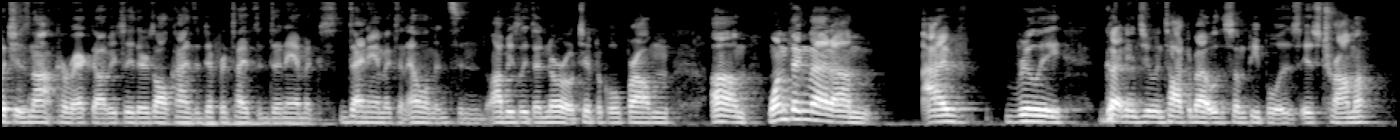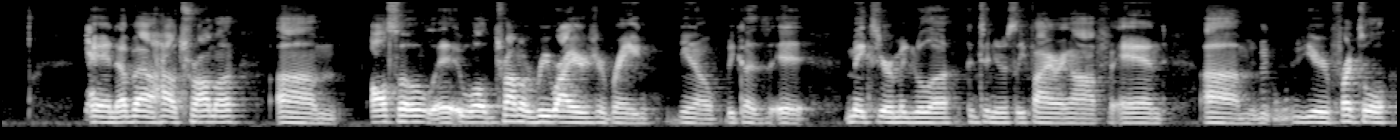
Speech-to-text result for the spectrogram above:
which is not correct. Obviously, there's all kinds of different types of dynamics, dynamics and elements, and obviously it's a neurotypical problem. Um, one thing that um, I've really gotten into and talked about with some people is is trauma, Yeah. and about how trauma um, also it, well trauma rewires your brain, you know, because it makes your amygdala continuously firing off and um, your frontal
